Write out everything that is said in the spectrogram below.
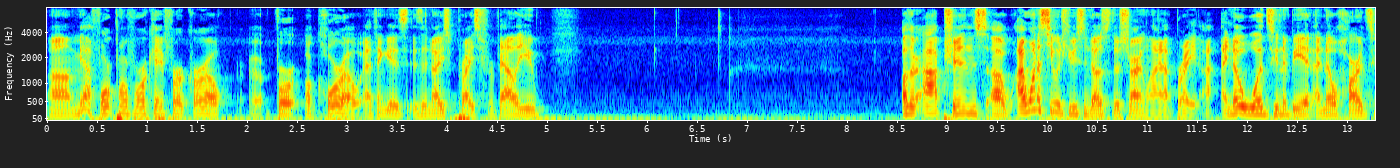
um, yeah, 4.4K for Okoro, uh, for Okoro, I think is, is a nice price for value. Other options, uh, I want to see what Houston does with their starting lineup. Right, I, know Wood's going to be it. I know Hard's,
